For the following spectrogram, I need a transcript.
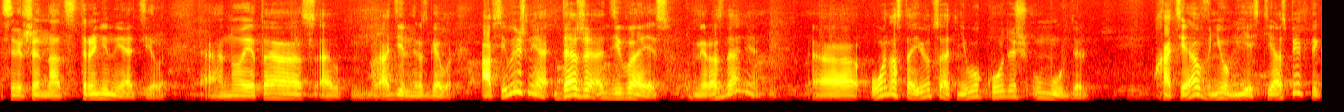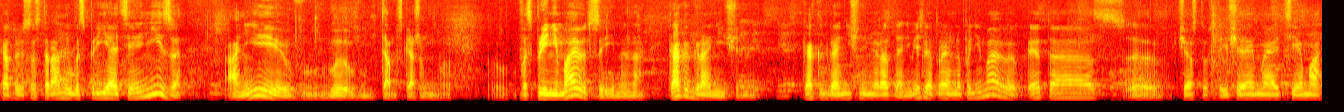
совершенно отстранены от тела. А, но это а, отдельный разговор. А Всевышний, даже одеваясь в мироздание, а, он остается от него кодыш умувдаль. Хотя в нем есть те аспекты, которые со стороны восприятия низа, они, там, скажем, воспринимаются именно как ограниченные как ограниченным мирозданием. Если я правильно понимаю, это э, часто встречаемая тема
